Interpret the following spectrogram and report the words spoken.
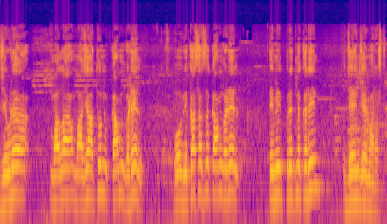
जेवढं मला माझ्या हातून काम घडेल व विकासाचं काम घडेल ते मी प्रयत्न करीन. जय हिंद जय महाराष्ट्र.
